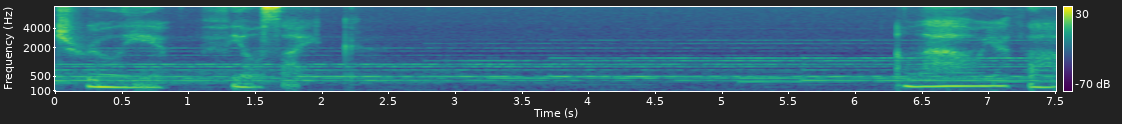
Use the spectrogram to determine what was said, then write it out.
truly feels like. Allow your thoughts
